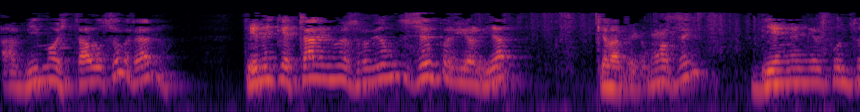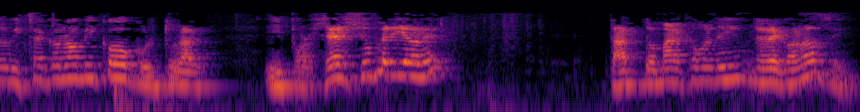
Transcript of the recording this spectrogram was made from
al, mismo Estado soberano. Tienen que estar en una situación de superioridad, que la reconocen bien en el punto de vista económico o cultural. Y por ser superiores, tanto Marx como Lenin reconocen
